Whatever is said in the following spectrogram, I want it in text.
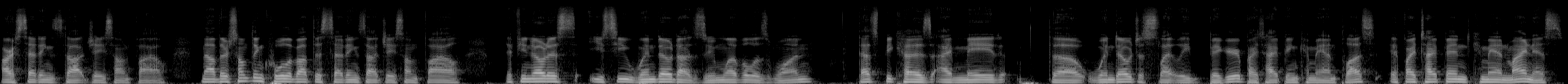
our settings.json file. Now there's something cool about this settings.json file. If you notice, you see window.zoom level is one. That's because I made the window just slightly bigger by typing command plus. If I type in command minus,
